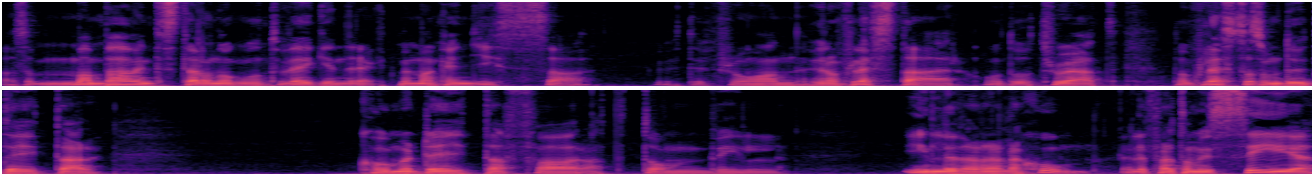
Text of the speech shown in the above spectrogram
alltså man behöver inte ställa någon mot väggen direkt, men man kan gissa utifrån hur de flesta är. Och då tror jag att de flesta som du dejtar kommer dejta för att de vill inleda en relation. Eller för att de vill se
